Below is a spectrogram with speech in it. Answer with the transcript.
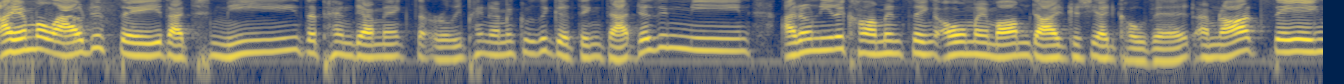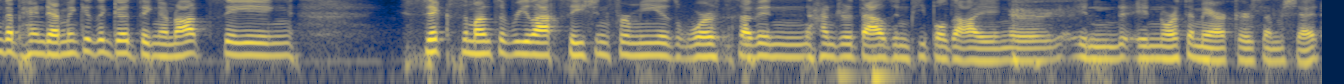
I am allowed to say that to me, the pandemic, the early pandemic was a good thing. That doesn't mean I don't need a comment saying, oh, my mom died because she had COVID. I'm not saying the pandemic is a good thing. I'm not saying six months of relaxation for me is worth 700,000 people dying or in, in North America or some shit.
